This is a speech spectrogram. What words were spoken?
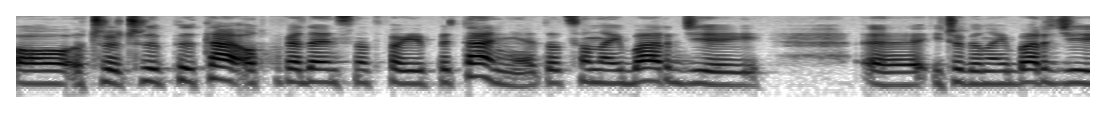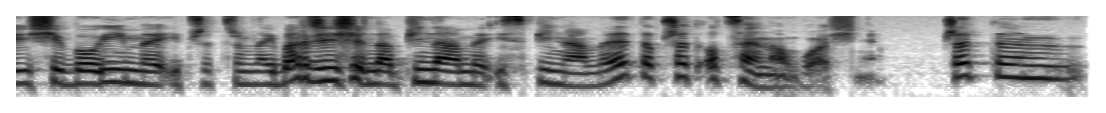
o, czy, czy pyta, odpowiadając na Twoje pytanie, to, co najbardziej i czego najbardziej się boimy i przed czym najbardziej się napinamy i spinamy, to przed oceną właśnie. Przed tym,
